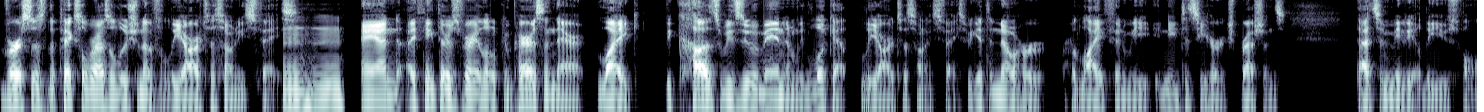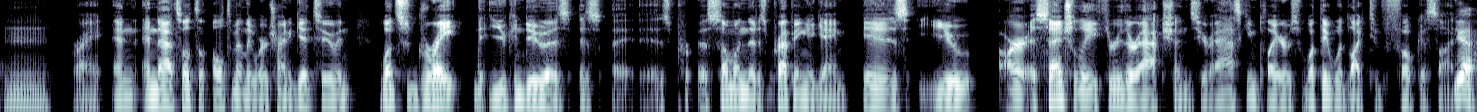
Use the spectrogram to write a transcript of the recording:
versus the pixel resolution of Liara T'Soni's face. Mm-hmm. And I think there's very little comparison there. Like because we zoom in and we look at Liara T'Soni's face, we get to know her her life and we need to see her expressions. That's immediately useful Mm. Right? And and that's what ultimately we're trying to get to. And what's great that you can do as as as, as someone that is prepping a game is you are essentially through their actions you're asking players what they would like to focus on. Yeah.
